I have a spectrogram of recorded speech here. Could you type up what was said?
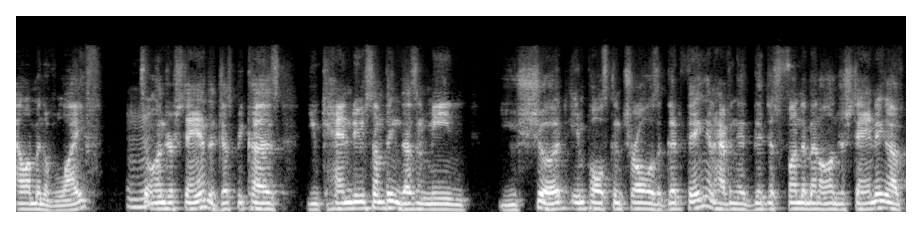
element of life mm-hmm. to understand that just because you can do something doesn't mean you should. Impulse control is a good thing, and having a good, just fundamental understanding of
